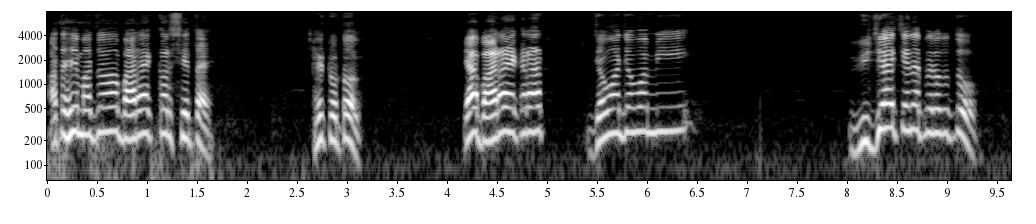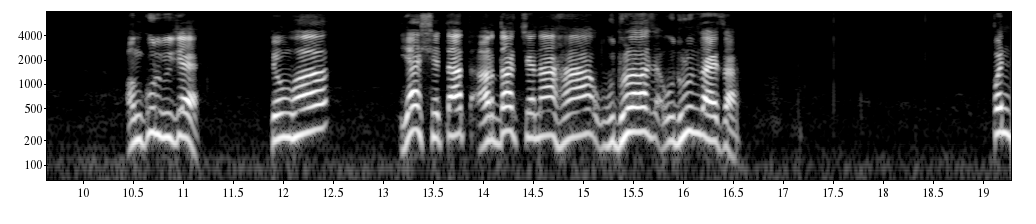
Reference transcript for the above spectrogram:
आता हे माझं बारा एकर शेत आहे. हे टोटल या बारा एकरात जेव्हा जेव्हा मी विजय चेना पेरत होतो अंकुर विजय तेव्हा या शेतात अर्धा चेना हा उधळा उधळून जायचा. पण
